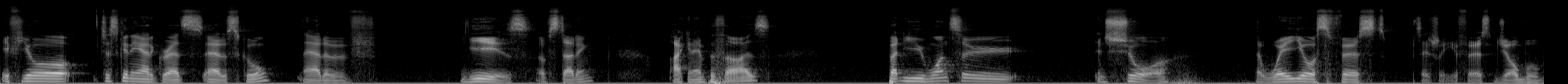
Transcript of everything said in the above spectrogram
If you're just getting out of grads out of school, out of years of studying, I can empathize. But you want to ensure that where your first, essentially your first job will,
